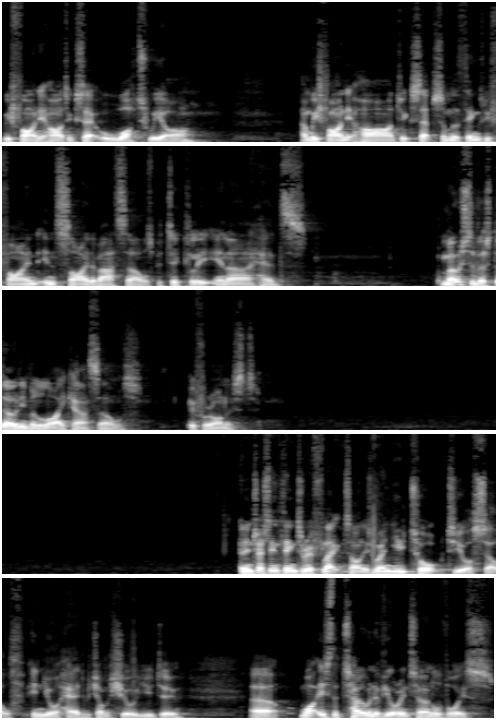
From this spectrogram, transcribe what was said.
we find it hard to accept what we are, and we find it hard to accept some of the things we find inside of ourselves, particularly in our heads. Most of us don't even like ourselves, if we're honest. An interesting thing to reflect on is when you talk to yourself in your head, which I'm sure you do, uh, what is the tone of your internal voice?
